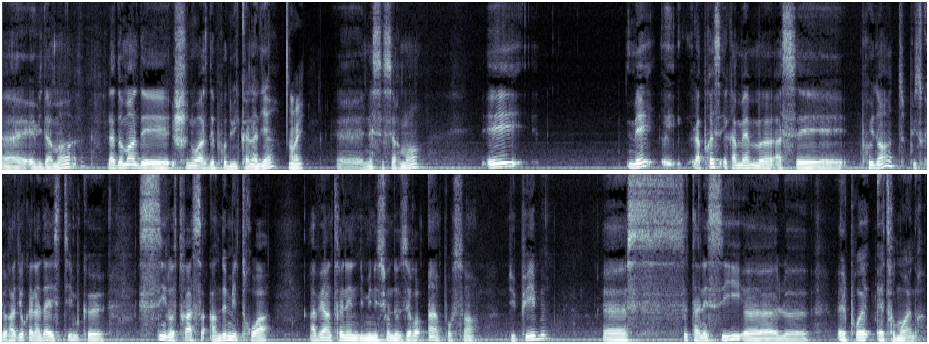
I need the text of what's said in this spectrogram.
euh, évidemment, la demande des chinoise des produits canadiens. Oui. Euh, nécessairement. Et, mais euh, la presse est quand même euh, assez prudente, puisque Radio-Canada estime que si l'Austras, en 2003, avait entraîné une diminution de 0,1% du PIB, cette année-ci, elle pourrait être moindre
